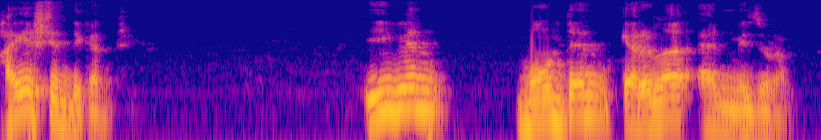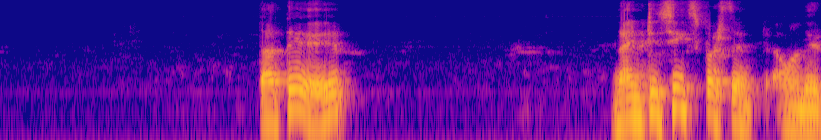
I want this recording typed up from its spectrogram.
highest in the country even more than Kerala and Mizoram তাতে নাইনটি সিক্স পার্সেন্ট আমাদের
